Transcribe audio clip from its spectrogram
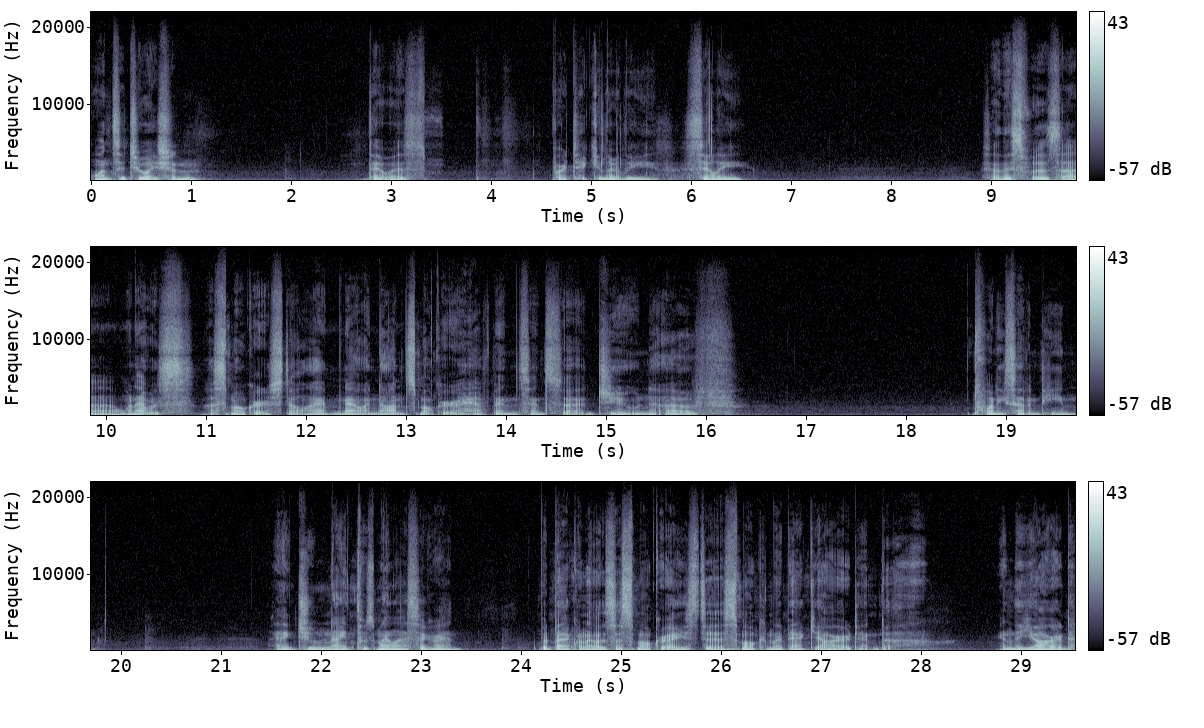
One situation that was particularly silly. So, this was uh, when I was a smoker still. I am now a non smoker. I have been since uh, June of 2017. I think June 9th was my last cigarette. But back when I was a smoker, I used to smoke in my backyard and uh, in the yard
